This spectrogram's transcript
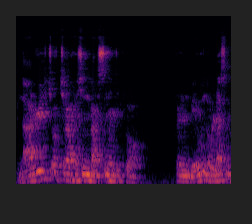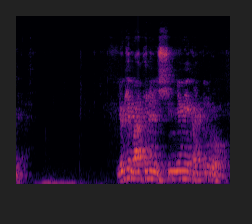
나를 쫓으라 하신 말씀을 듣고 그는 매우 놀랐습니다. 이렇게 마태는 심령의 갈등으로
